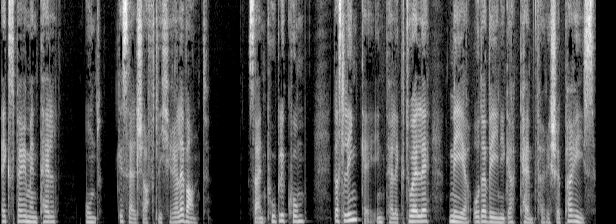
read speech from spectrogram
experimentell und gesellschaftlich relevant. Sein Publikum, das linke, intellektuelle, mehr oder weniger kämpferische Paris,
